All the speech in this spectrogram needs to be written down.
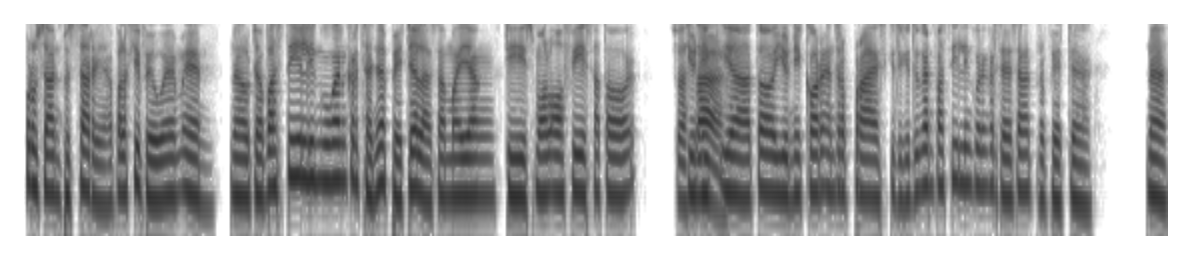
perusahaan besar ya, apalagi BUMN. Nah, udah pasti lingkungan kerjanya beda lah sama yang di small office atau Swasta. unique ya atau unicorn enterprise gitu-gitu kan pasti lingkungan kerjanya sangat berbeda. Nah,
